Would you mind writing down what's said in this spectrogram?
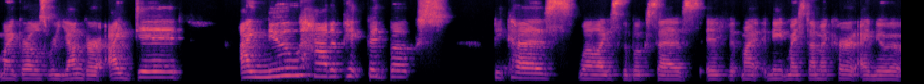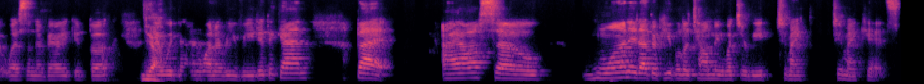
my girls were younger, I did, I knew how to pick good books because, well, I guess the book says if it, might, made my stomach hurt, I knew it wasn't a very good book. Yeah. I would never want to reread it again. But I also wanted other people to tell me what to read to my to my kids.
